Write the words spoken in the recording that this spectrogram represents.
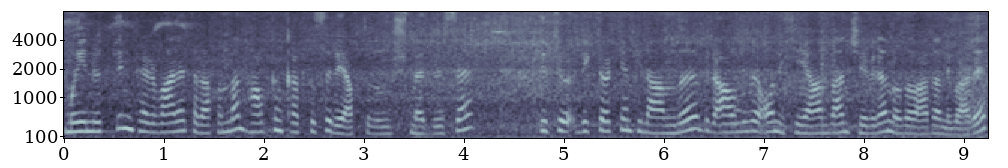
Muinüddin Pervane tarafından halkın katkısıyla yaptırılmış medrese. Dikdörtgen planlı bir avlu ve 12 yandan çeviren odalardan ibaret.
